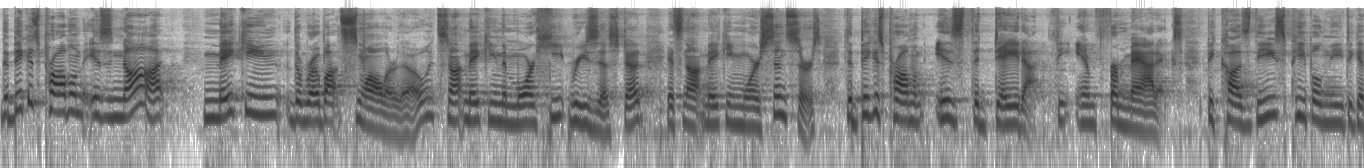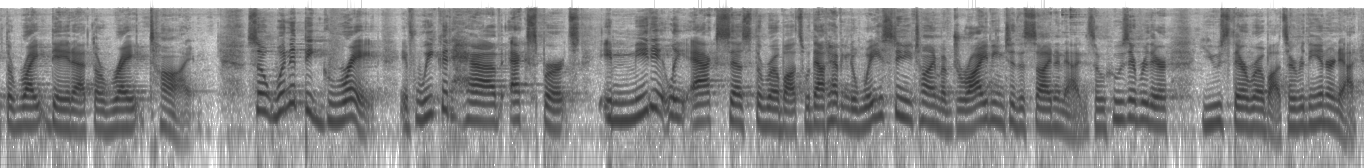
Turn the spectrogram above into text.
The biggest problem is not making the robots smaller, though. It's not making them more heat resistant. It's not making more sensors. The biggest problem is the data, the informatics, because these people need to get the right data at the right time. So, wouldn't it be great if we could have experts immediately access the robots without having to waste any time of driving to the site and that? So, who's ever there use their robots over the internet?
